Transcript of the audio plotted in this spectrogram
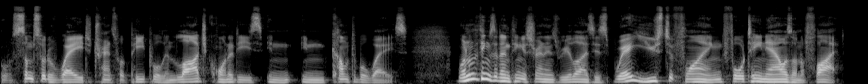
or some sort of way to transport people in large quantities in in comfortable ways. One of the things I don't think Australians realize is we're used to flying 14 hours on a flight.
